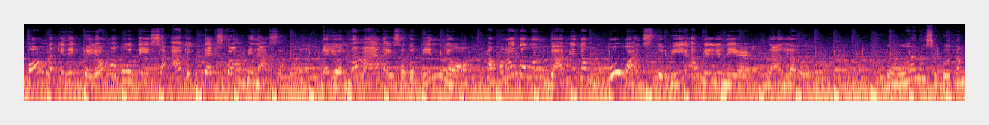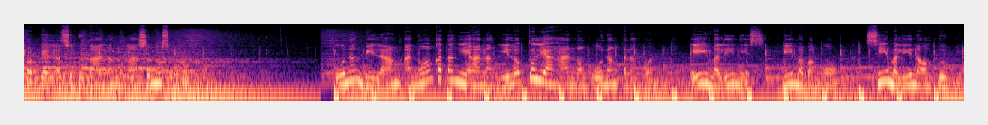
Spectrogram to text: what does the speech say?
kong nakinig kayong mabuti sa aking tekstong binasa. Ngayon naman ay sagutin nyo ang mga tanong gamit ang Who Wants to be a Millionaire na laro. Kumuha ng sagutang papel at sugutan ang mga sumusunod. Unang bilang, ano ang katangian ng ilog tulyahan noong unang panahon? A. Malinis B. Mabango C. Malinaw ang tubig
